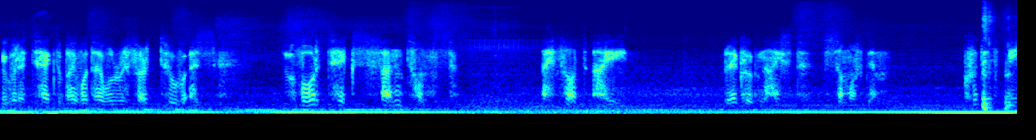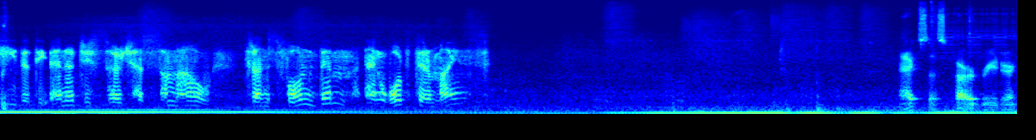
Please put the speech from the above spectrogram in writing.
we were attacked by what I will refer to as vortex phantoms. I thought I recognized some of them. Could it be that the energy surge has somehow transformed them and warped their minds? access card reader.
